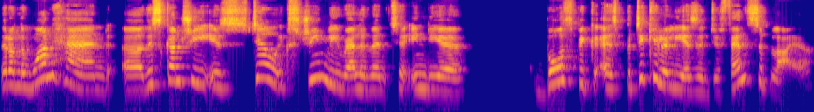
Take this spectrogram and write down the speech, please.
that on the one hand, uh, this country is still extremely relevant to India, both because, particularly as a defense supplier,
